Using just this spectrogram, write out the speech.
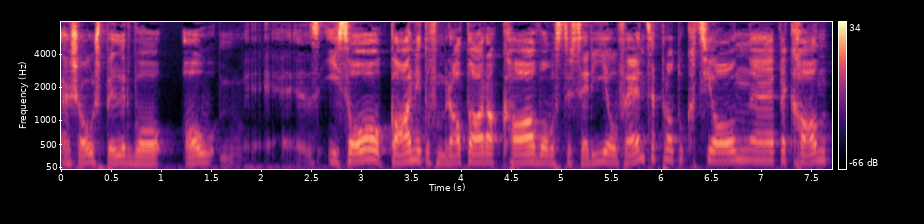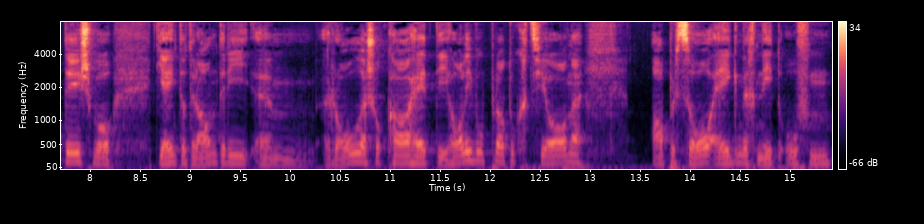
ein Schauspieler, der auch äh, so gar nicht auf dem Radar hatte, der aus der Serie- und Fernsehproduktion äh, bekannt ist, wo die ein oder andere ähm, Rolle schon hatte in Hollywood-Produktionen aber so eigentlich nicht auf dem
